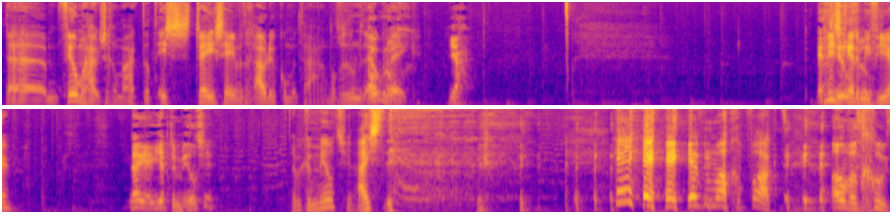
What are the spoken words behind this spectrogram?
ehm, filmhuizen gemaakt. Dat is 72 audiocommentaren. Want we doen het Ook elke nog. week. Ja. Echt Police Academy veel. 4. Nou ja, je hebt een mailtje. Heb ik een mailtje? Hij is... hey, hey, je hebt hem al gepakt. Oh, wat goed.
